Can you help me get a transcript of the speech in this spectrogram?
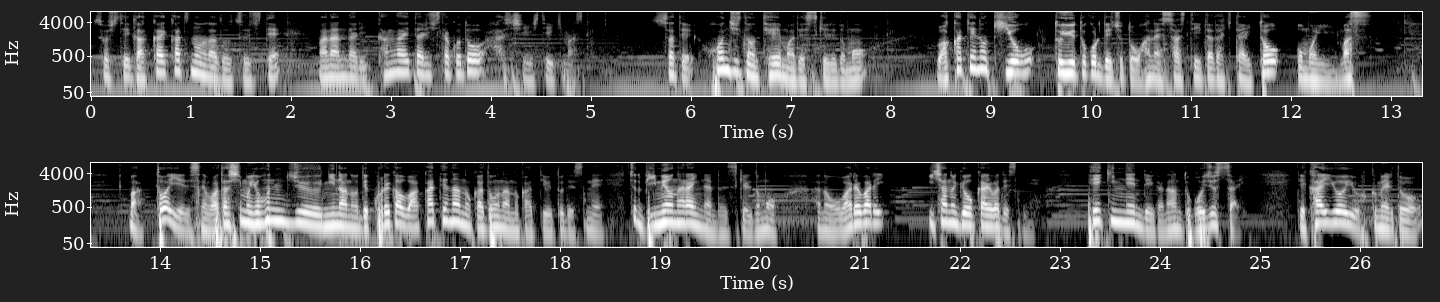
そして学会活動などを通じて学んだり考えたりしたことを発信していきます。さて本日のテーマですけれども若手の起用というところでちょっとお話しさせていただきたいと思います。まあ、とはいえですね私も42なのでこれが若手なのかどうなのかっていうとですねちょっと微妙なラインなんですけれどもあの我々医者の業界はですね平均年齢がなんと50歳。で開業医を含めると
